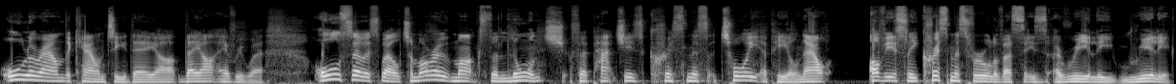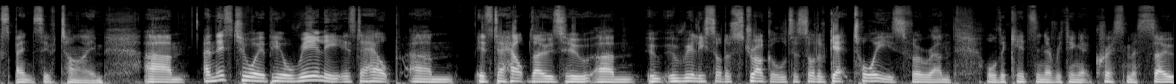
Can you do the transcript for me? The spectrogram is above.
all around the county. They are they are everywhere. Also, as well, tomorrow marks the launch for Patch's Christmas toy appeal. Now, obviously christmas for all of us is a really really expensive time um, and this toy appeal really is to help um, is to help those who, um, who, who really sort of struggle to sort of get toys for um, all the kids and everything at Christmas. So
